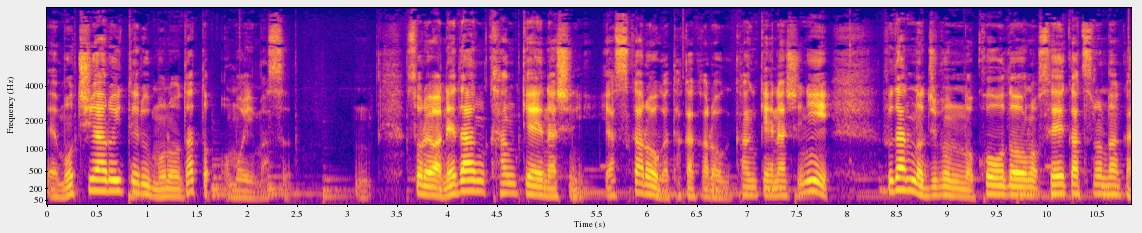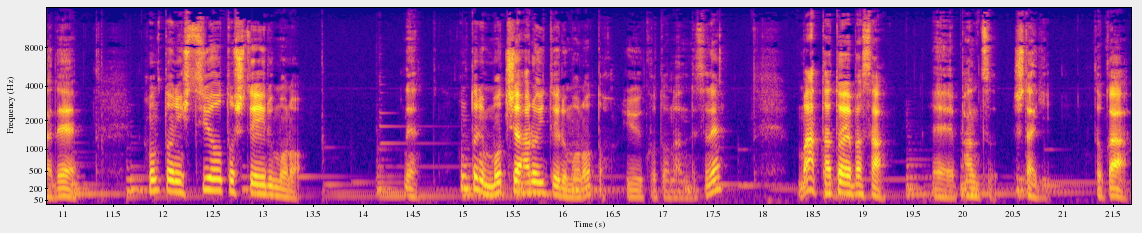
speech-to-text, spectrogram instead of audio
持ち歩いてるものだと思います。それは値段関係なしに安かろうが高かろうが関係なしに普段の自分の行動の生活の中で本当に必要としているものね本当に持ち歩いているものということなんですね。まあ例えばさ、えー、パンツ下着とか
